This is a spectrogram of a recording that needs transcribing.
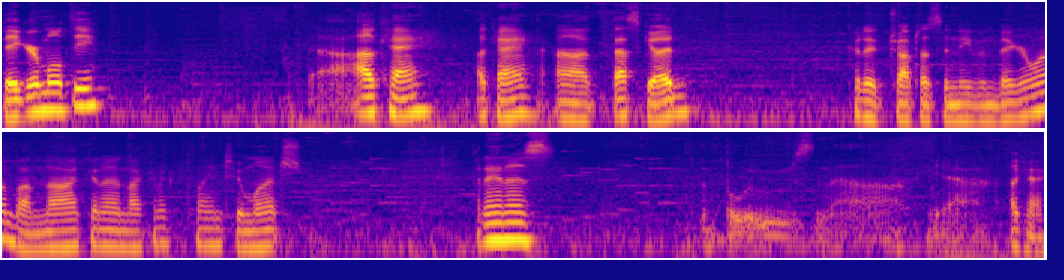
bigger multi. Okay, okay, uh, that's good. Could have dropped us an even bigger one, but I'm not gonna not gonna complain too much. Bananas, the blues, nah, yeah, okay.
